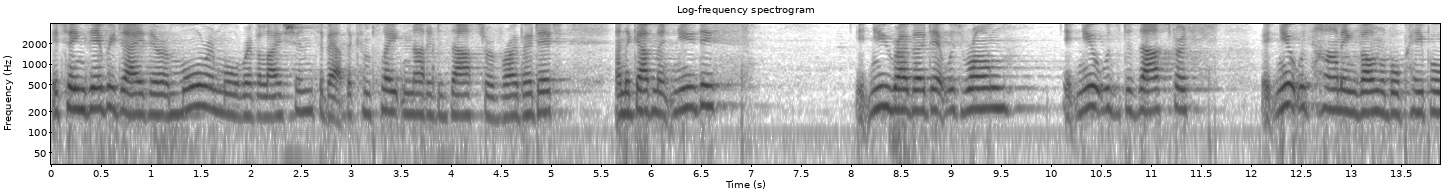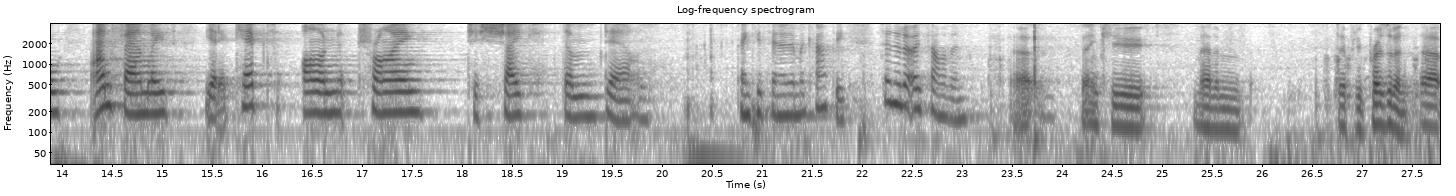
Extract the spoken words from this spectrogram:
It seems every day there are more and more revelations about the complete and utter disaster of robo-debt, and the government knew this. It knew robo-debt was wrong. It knew it was disastrous. It knew it was harming vulnerable people and families, yet it kept on trying to shake them down. Thank you, Senator McCarthy. Senator O'Sullivan. Uh, thank you, Madam Deputy President. Uh,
